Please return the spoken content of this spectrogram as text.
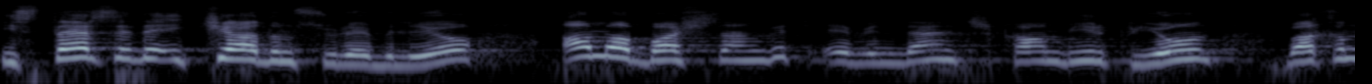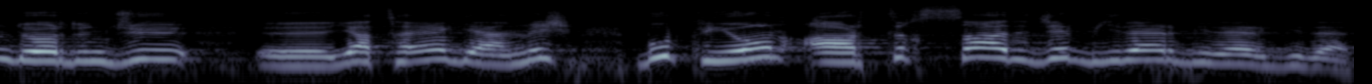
İsterse de iki adım sürebiliyor. Ama başlangıç evinden çıkan bir piyon bakın dördüncü e, yataya gelmiş. Bu piyon artık sadece birer birer gider.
